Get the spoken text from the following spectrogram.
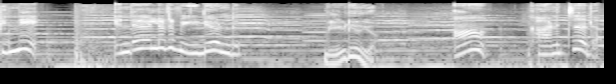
പിന്നെ എന്റെ കയ്യിലൊരു വീഡിയോ ഉണ്ട്. വീഡിയോയോ? ആ കാണിച്ചു തരാം.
